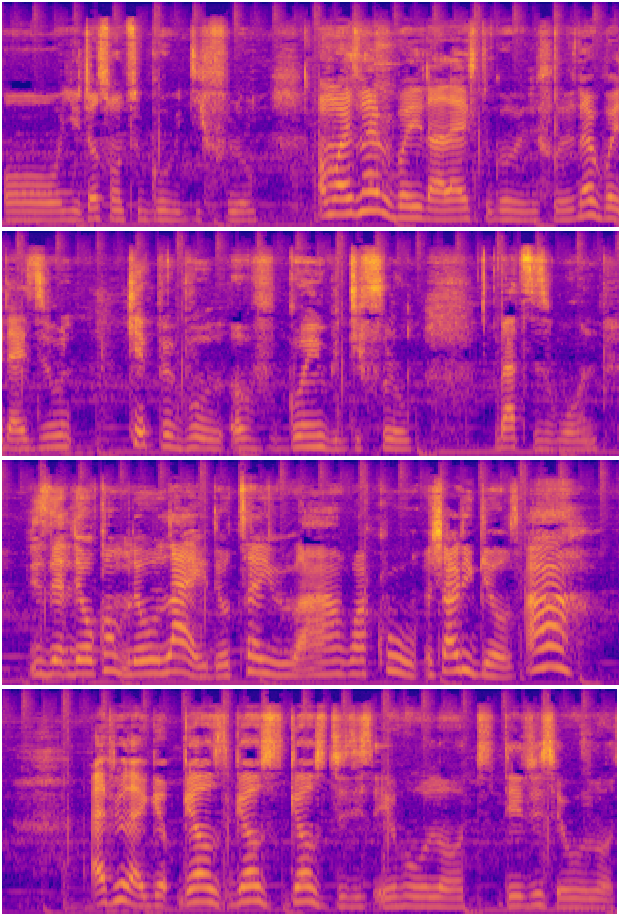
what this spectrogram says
or you just want to go with the flow. Um, it's not everybody that likes to go with the flow. It's not everybody that is even capable of going with the flow. That is one. Is that they'll come they'll lie they'll tell you ah we're cool. Especially girls. Ah I feel like girls, girls, girls do this a whole lot. They do this a whole lot.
